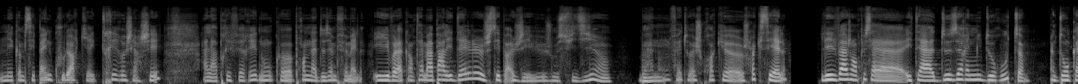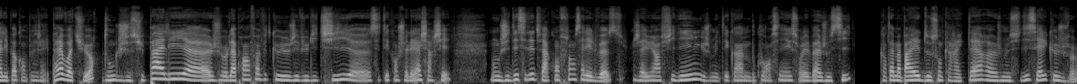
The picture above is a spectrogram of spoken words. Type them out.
Mais comme c'est pas une couleur qui est très recherchée, elle a préféré donc euh, prendre la deuxième femelle. Et voilà, quand elle m'a parlé d'elle, je sais pas, j'ai eu, je me suis dit, euh, bah non, en fait, je crois que, je crois que c'est elle. L'élevage en plus était à 2h30 de route. Donc à l'époque en plus j'avais pas la voiture, donc je suis pas allée. euh, je- la première fois fait, que j'ai vu Litchi, euh, c'était quand je suis allée la chercher. Donc j'ai décidé de faire confiance à l'éleveuse. J'avais eu un feeling, je m'étais quand même beaucoup renseignée sur l'élevage aussi. Quand elle m'a parlé de son caractère, euh, je me suis dit c'est elle que je veux.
